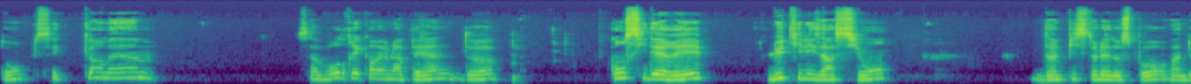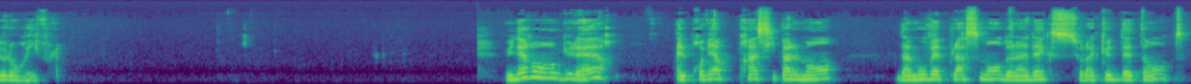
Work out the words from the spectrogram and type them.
Donc c'est quand même... Ça vaudrait quand même la peine de considérer l'utilisation d'un pistolet de sport 22 long rifle. Une erreur angulaire, elle provient principalement d'un mauvais placement de l'index sur la queue de détente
